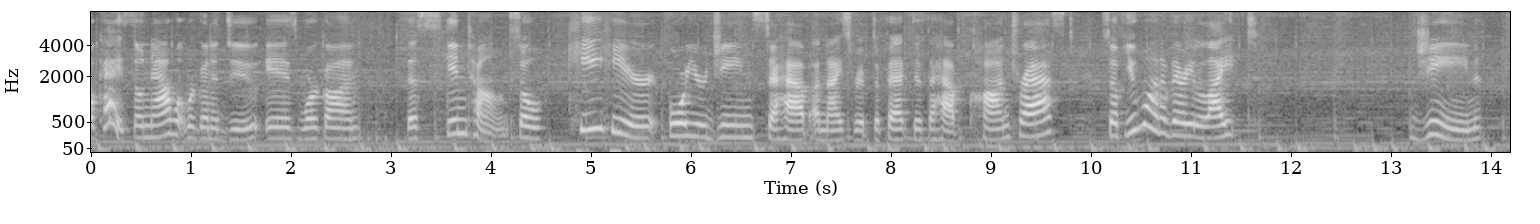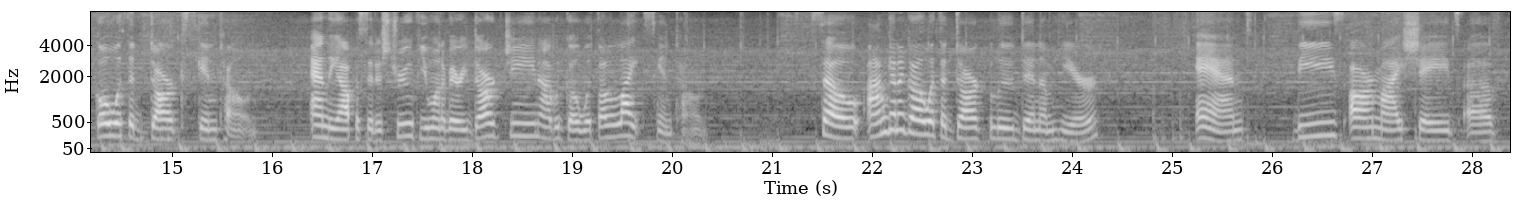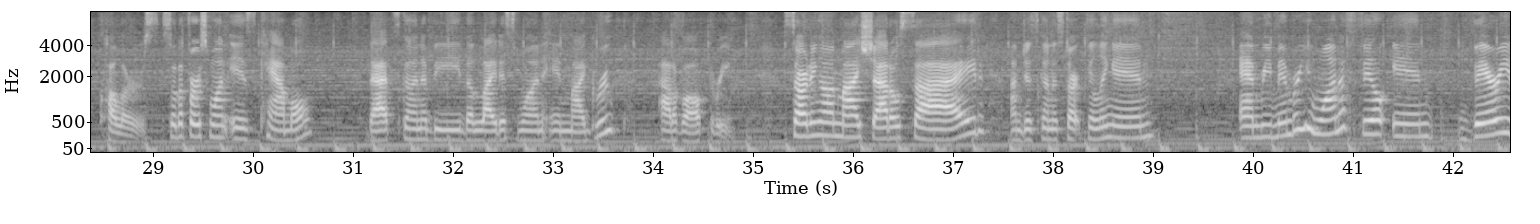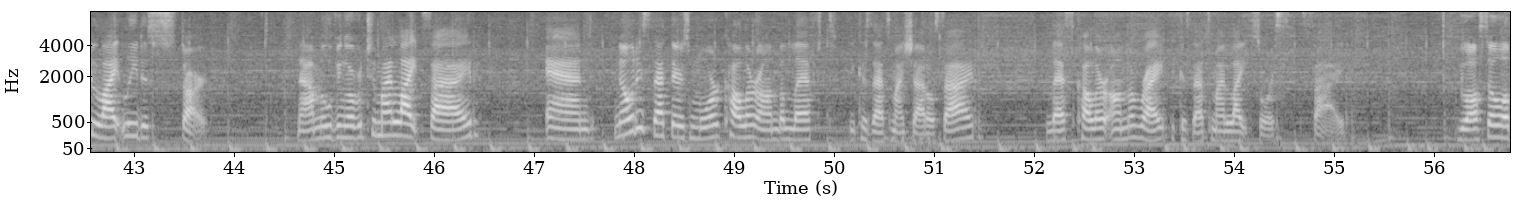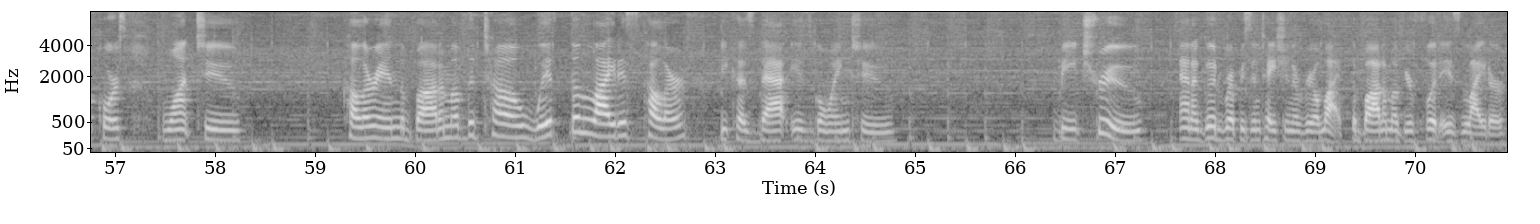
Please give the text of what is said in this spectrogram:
Okay, so now what we're gonna do is work on the skin tone. So key here for your jeans to have a nice ripped effect is to have contrast. So if you want a very light jean, go with a dark skin tone. And the opposite is true. If you want a very dark jean, I would go with a light skin tone. So I'm gonna go with a dark blue denim here. And these are my shades of colors. So the first one is camel. That's gonna be the lightest one in my group out of all three. Starting on my shadow side, I'm just gonna start filling in. And remember you wanna fill in very lightly to start. Now I'm moving over to my light side and notice that there's more color on the left because that's my shadow side, less color on the right because that's my light source side. You also, of course, want to color in the bottom of the toe with the lightest color because that is going to be true and a good representation of real life. The bottom of your foot is lighter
